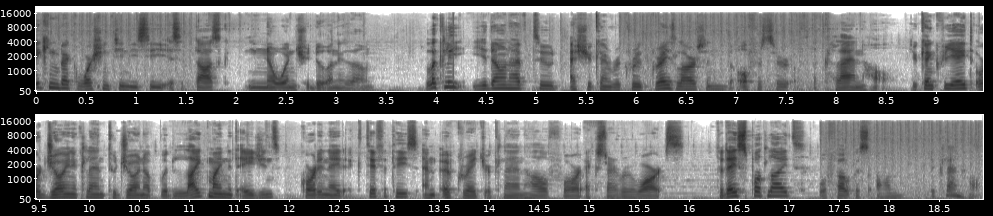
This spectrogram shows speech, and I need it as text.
Taking back Washington DC is a task no one should do on his own. Luckily, you don't have to as you can recruit Grace Larson, the officer of the clan hall. You can create or join a clan to join up with like-minded agents, coordinate activities and upgrade your clan hall for extra rewards. Today's spotlight will focus on the clan hall.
